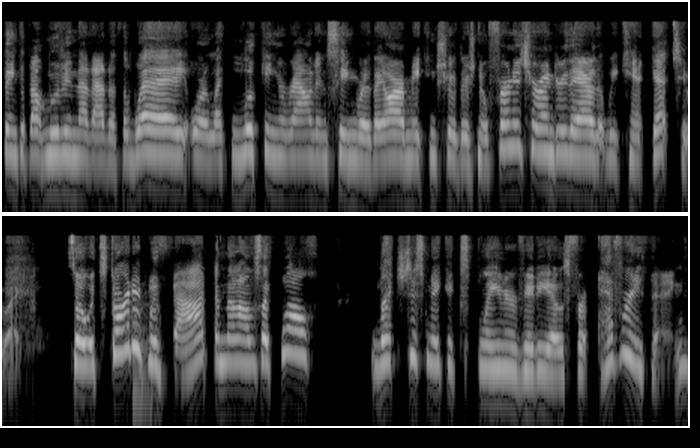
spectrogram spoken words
think about moving that out of the way or like looking around and seeing where they are, making sure there's no furniture under there that we can't get to it. So it started with that. And then I was like, well, let's just make explainer videos for everything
